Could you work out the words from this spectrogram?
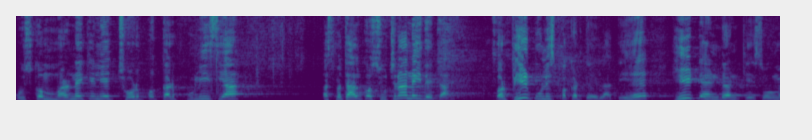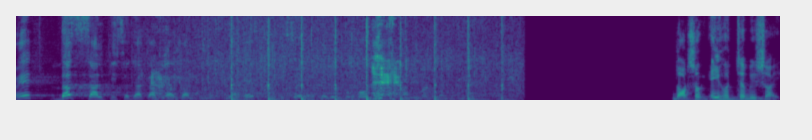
उसको मरने के लिए छोड़ कर पुलिस या अस्पताल को सूचना नहीं देता है और फिर पुलिस पकड़ते लाती है हिट एंड रन केसों में 10 साल की सजा का प्रावधान हमने किया है इससे ऐसे लोगों को দর্শক, এই হচ্ছে বিষয়।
